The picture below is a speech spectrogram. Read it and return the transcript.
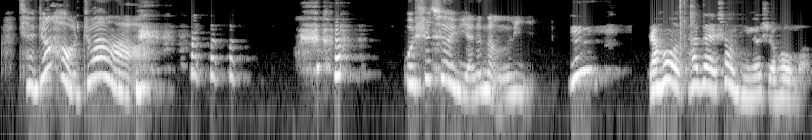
钱真好赚啊！我失去了语言的能力。嗯，然后他在上庭的时候嘛，呃，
